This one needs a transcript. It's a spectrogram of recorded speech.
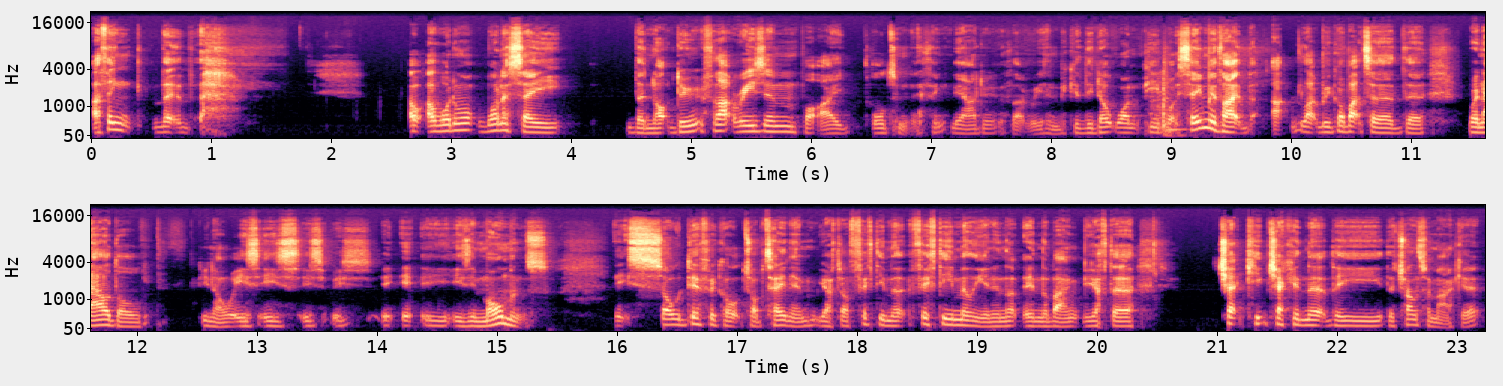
I think that I, I would want to say they're not doing it for that reason, but I ultimately think they are doing it for that reason because they don't want people. Same with like uh, like we go back to the Ronaldo, you know, he's he's he's he's, he's in moments. It's so difficult to obtain him. You have to have 50, 50 million in the in the bank. You have to check keep checking the the, the transfer market.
